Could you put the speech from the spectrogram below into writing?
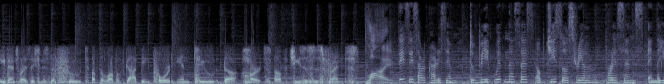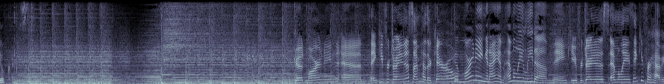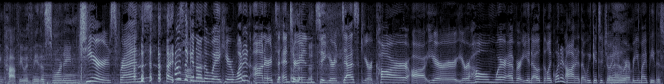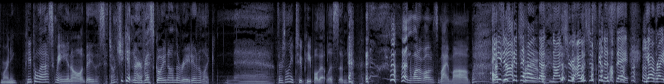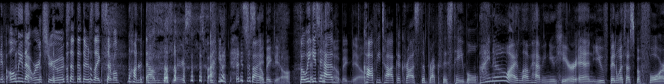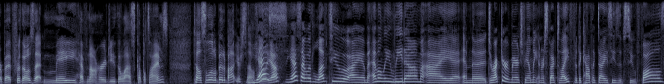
Evangelization is the fruit of the love of God being poured into the hearts of Jesus' friends. Live. This is our charism to be witnesses of Jesus' real presence in the Eucharist. Good morning, and thank you for joining us. I'm Heather Carroll. Good morning, and I am Emily Leadham. Thank you for joining us, Emily. Thank you for having coffee with me this morning. Cheers, friends. I, I was thinking it. on the way here, what an honor to enter into your desk, your car, uh, your your home, wherever. You know, like what an honor that we get to join you wherever you might be this morning. People ask me, you know, they say, "Don't you get nervous going on the radio?" And I'm like, "Nah." There's only two people that listen, and one of them's my mom. You just get to have that's not true. I was just gonna say, yeah, right. If only that were true. Except that there's like several hundred thousand listeners. It's fine. It's, just fine. no big deal. But we It's get to have no big deal. coffee talk across the breakfast table. I know. I love having you here, and you've been with us before. But for those that may have not heard you the last couple times, tell us a little bit about yourself. Yes, yes, I would love to. I am Emily Leadham. I am the director of marriage, family, and respect life for the Catholic Diocese of Sioux Falls.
